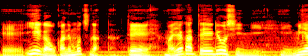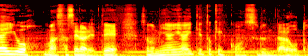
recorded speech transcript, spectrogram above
えー、家がお金持ちだったんで、まあ、やがて両親に見合いを、まあ、させられてその見合い相手と結婚するんだろうと、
